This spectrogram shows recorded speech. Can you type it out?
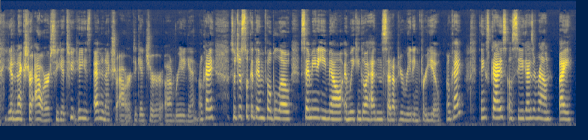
get an extra hour. So you get two days and an extra hour to get your uh, reading in, okay? So just look at the info below, send me an email, and we can go ahead and set up your reading for you, okay? Thanks, guys. I'll see you guys around. Bye.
